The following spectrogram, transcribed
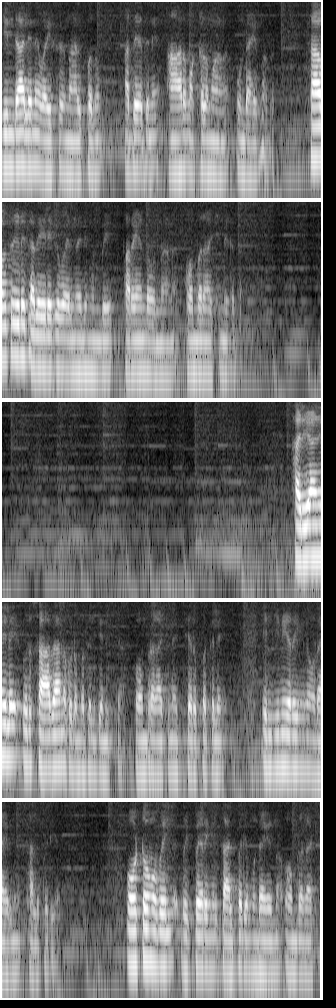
ജിൻഡാലിന് വയസ്സ് നാൽപ്പതും അദ്ദേഹത്തിന് ആറ് മക്കളുമാണ് ഉണ്ടായിരുന്നത്. സാവിത്രിയുടെ കഥയിലേക്ക് വരുന്നതിന് മുൻപേ പറയേണ്ട ഒന്നാണ് കൊമ്പരാശിന്റെ കഥ. ഹരിയാനയിലെ ഒരു സാധാരണ കുടുംബത്തിൽ ജനിച്ച ഓംപ്രകാശിന് ചെറുപ്പത്തിലെ എഞ്ചിനീയറിങ്ങിനോടായിരുന്നു താല്പര്യം. ഓട്ടോമൊബൈൽ റിപ്പയറിങ്ങിൽ താല്പര്യമുണ്ടായിരുന്ന ഓംപ്രകാശ്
